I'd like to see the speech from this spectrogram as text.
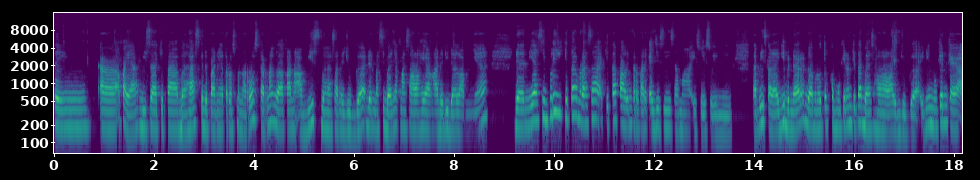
think uh, apa ya bisa kita bahas ke depannya terus menerus karena nggak akan habis bahasannya juga dan masih banyak masalah yang ada di dalamnya. Dan ya simply kita merasa kita paling tertarik aja sih sama isu-isu ini. Tapi sekali lagi benar nggak menutup kemungkinan kita bahas hal-hal lain juga. Ini mungkin kayak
